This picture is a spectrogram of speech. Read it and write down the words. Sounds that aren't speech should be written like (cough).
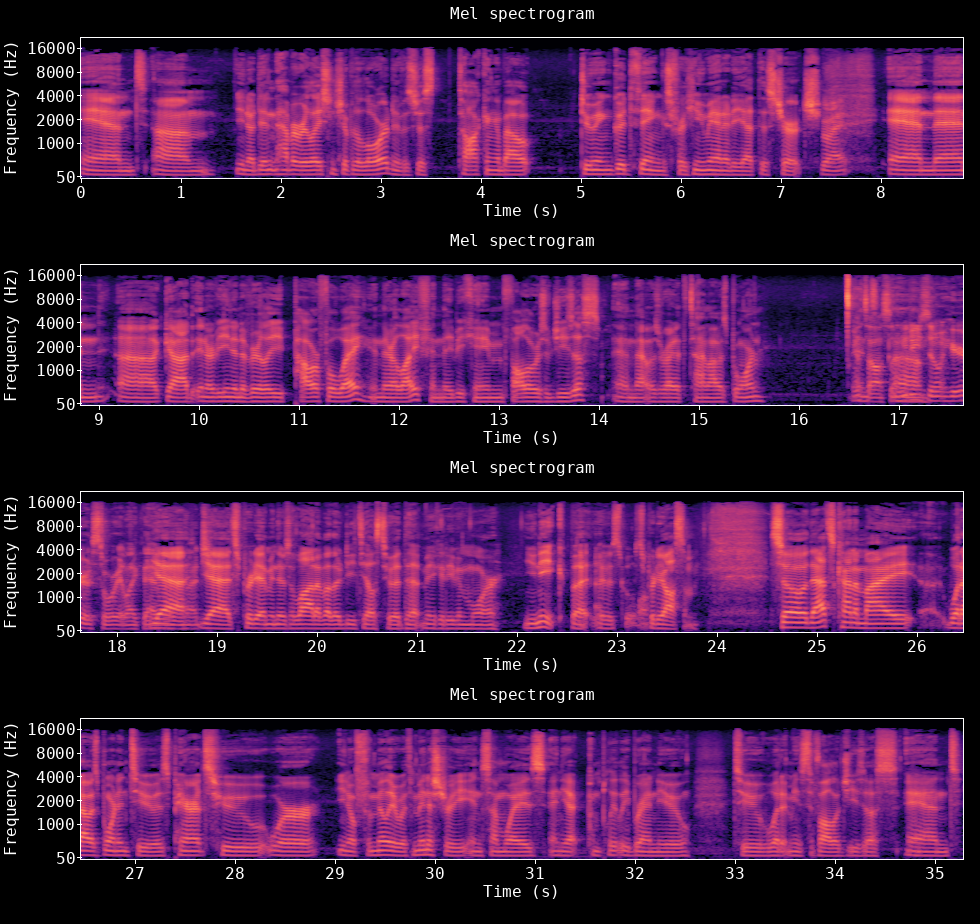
and um, you know didn't have a relationship with the Lord. It was just talking about doing good things for humanity at this church. Right and then uh, God intervened in a really powerful way in their life, and they became followers of Jesus. And that was right at the time I was born. That's and, awesome. Um, you usually don't hear a story like that. Yeah, yeah, it's pretty. I mean, there's a lot of other details to it that make it even more unique, but (laughs) it was cool. it's pretty awesome. So that's kind of my uh, what I was born into is parents who were you know familiar with ministry in some ways, and yet completely brand new to what it means to follow Jesus. Mm-hmm. And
